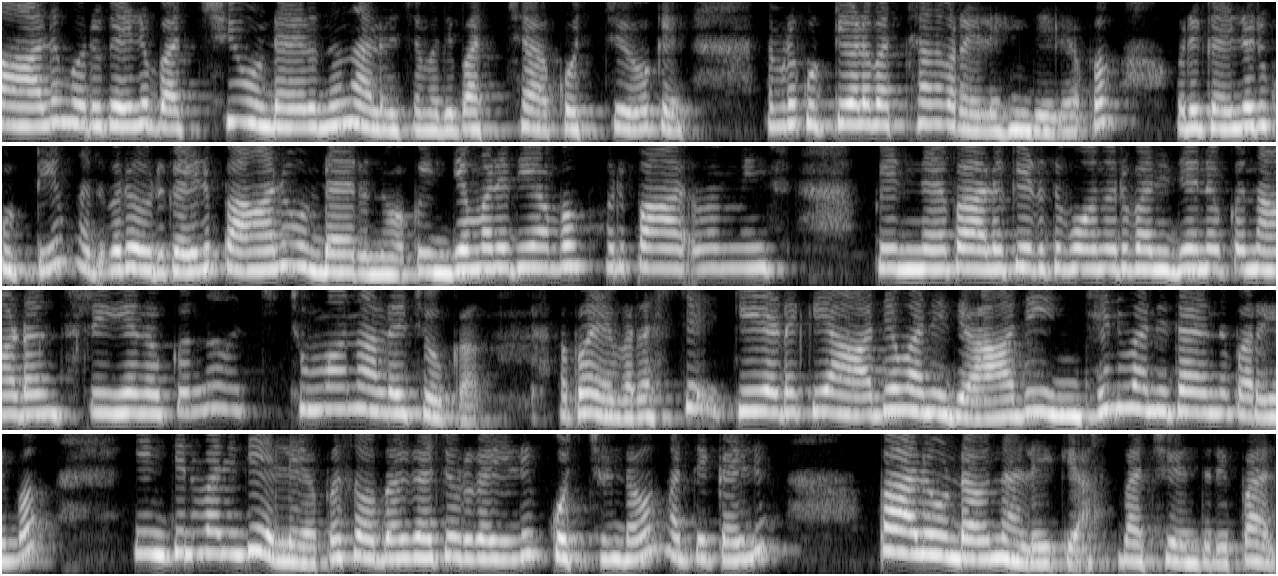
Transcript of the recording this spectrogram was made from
പാലും ഒരു കയ്യിൽ ബച്ചയും ഉണ്ടായിരുന്നു എന്ന് ആലോചിച്ചാൽ മതി. ബച്ച കൊച്ച് ഓക്കെ നമ്മുടെ കുട്ടികളെ ബച്ച എന്ന് പറയില്ലേ ഹിന്ദിയിൽ അപ്പം ഒരു കയ്യിൽ ഒരു കുട്ടിയും അതുപോലെ ഒരു കയ്യിൽ പാലും ഉണ്ടായിരുന്നു. അപ്പോൾ ഇന്ത്യൻ വനിതയാകുമ്പം ഒരു പാ മീൻസ് പിന്നെ പാലൊക്കെ എടുത്ത് പോകുന്ന ഒരു വനിതേനൊക്കെ നാടൻ സ്ത്രീയെന്നൊക്കെ ഒന്ന് ചുമ്മാ ഒന്ന് ആലോചിച്ച് നോക്കാം. അപ്പോൾ എവറസ്റ്റ് കീഴടക്കിയ ആദ്യ വനിത ആദ്യ ഇന്ത്യൻ വനിത എന്ന് പറയുമ്പോൾ ഇന്ത്യൻ വനിതയല്ലേ അപ്പോൾ സ്വാഭാവികമായിട്ട് ഒരു കയ്യിൽ കൊച്ചുണ്ടാവും മറ്റേ കയ്യിൽ പാലും ഉണ്ടാവും എന്ന് ആലോചിക്കുക. ബച്ചുവേന്ദ്രി പാൽ.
